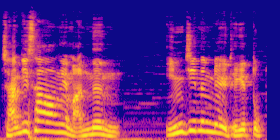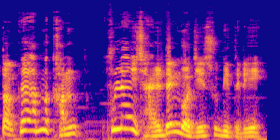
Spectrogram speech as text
자기 상황에 맞는 인지 능력이 되게 높다. 그냥 한번 감 훈련이 잘 된 거지 수비들이.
